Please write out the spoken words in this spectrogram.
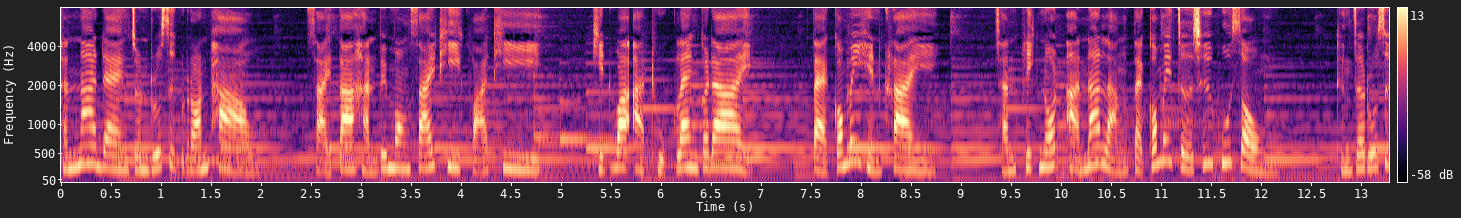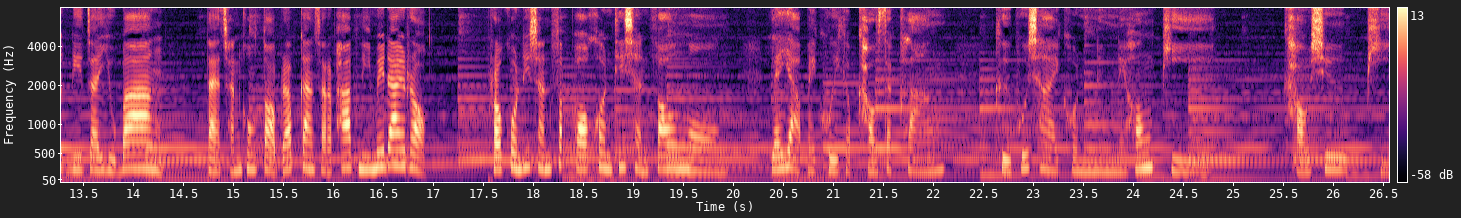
ฉันหน้าแดงจนรู้สึกร้อนเผาสายตาหันไปมองซ้ายทีขวาที คิดว่าอาจถูกแกล้งก็ได้ แต่ก็ไม่เห็นใคร ฉันพลิกโน้ตอ่านหน้าหลังแต่ก็ไม่เจอชื่อผู้ส่ง ถึงจะรู้สึกดีใจอยู่บ้าง แต่ฉันคงตอบรับการสารภาพนี้ไม่ได้หรอก เพราะคนที่ฉันเพราะคนที่ฉันเฝ้ามอง และอยากไปคุยกับเขาสักครั้ง คือผู้ชายคนหนึ่งในห้องพีเขาชื่อพี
